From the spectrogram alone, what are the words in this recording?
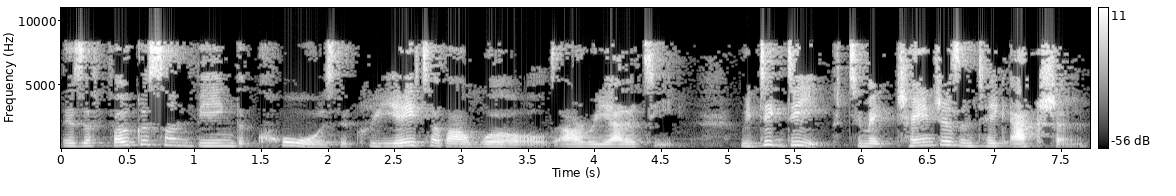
there's a focus on being the cause, the creator of our world, our reality. We dig deep to make changes and take action.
